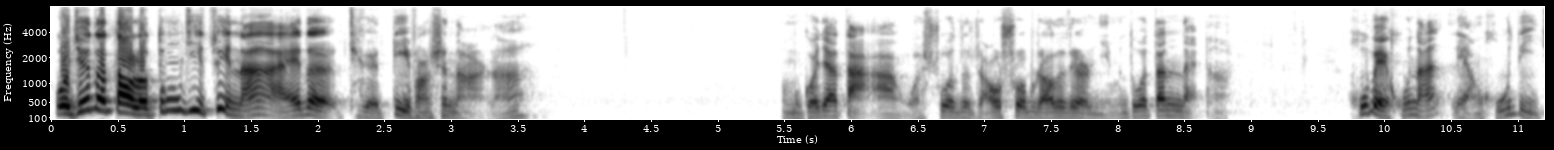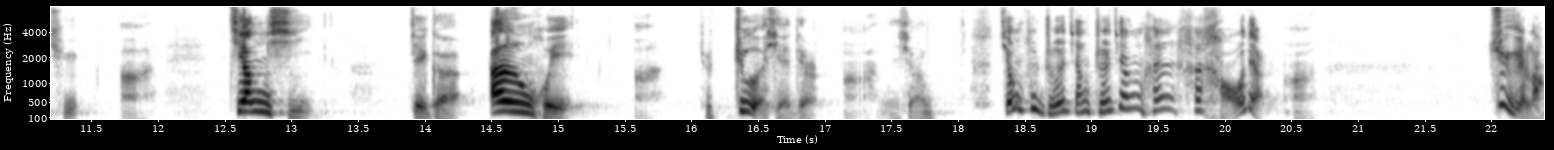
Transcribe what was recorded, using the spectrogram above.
我觉得到了冬季最难挨的这个地方是哪儿呢？我们国家大啊，我说得着说不着的地儿，你们多担待啊。湖北、湖南两湖地区，江西、这个安徽啊，就这些地儿啊。你像江苏、浙江，浙江还还好点儿啊。巨冷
